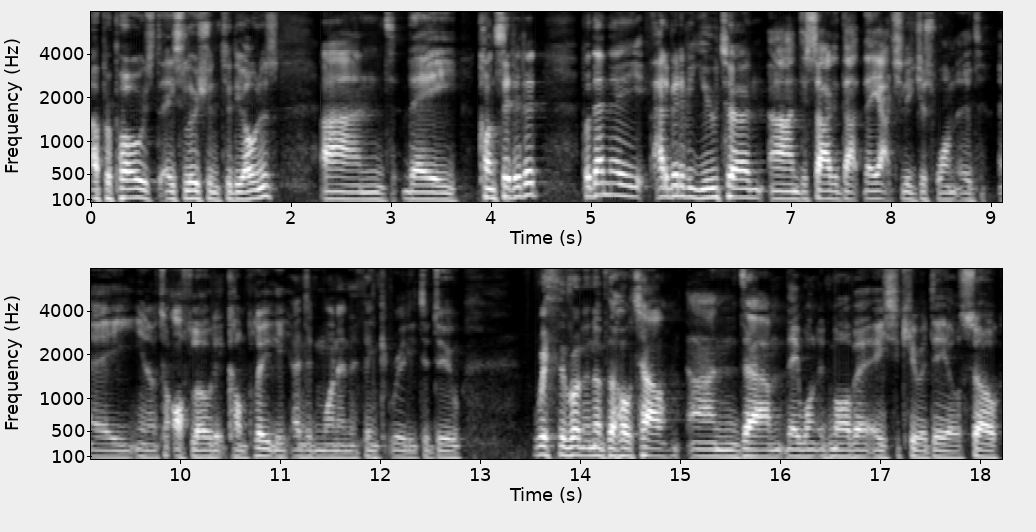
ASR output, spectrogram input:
I proposed a solution to the owners, and they considered it but then they had a bit of a U-turn and decided that they actually just wanted a, you know, to offload it completely and didn't want anything really to do with the running of the hotel and um, they wanted more of a, a, secure deal. So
